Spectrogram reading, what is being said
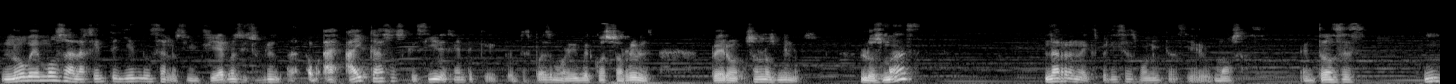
No vemos a la gente yéndose a los infiernos y sufriendo. Hay- Hay casos que sí, de gente que después de morir ve cosas horribles, pero son los menos. Los más narran experiencias bonitas y hermosas. Entonces, mm,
